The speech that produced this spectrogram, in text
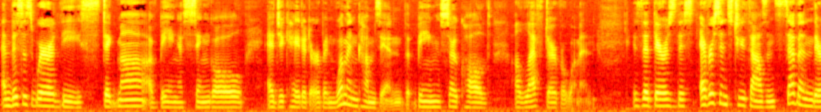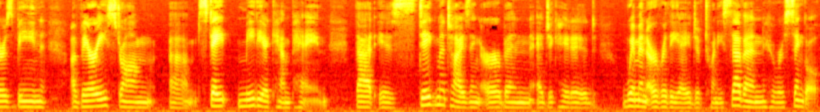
and this is where the stigma of being a single, educated urban woman comes in, that being so called a leftover woman, is that there's this, ever since 2007, there's been a very strong um, state media campaign that is stigmatizing urban educated women over the age of 27 who are single.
